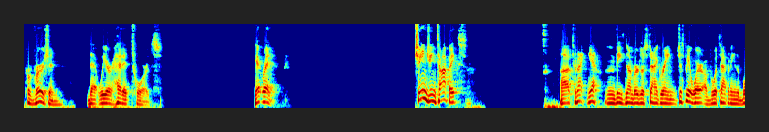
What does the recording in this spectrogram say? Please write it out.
perversion that we are headed towards. Get ready. Changing topics. Uh, tonight, yeah, these numbers are staggering. Just be aware of what's happening in the board.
